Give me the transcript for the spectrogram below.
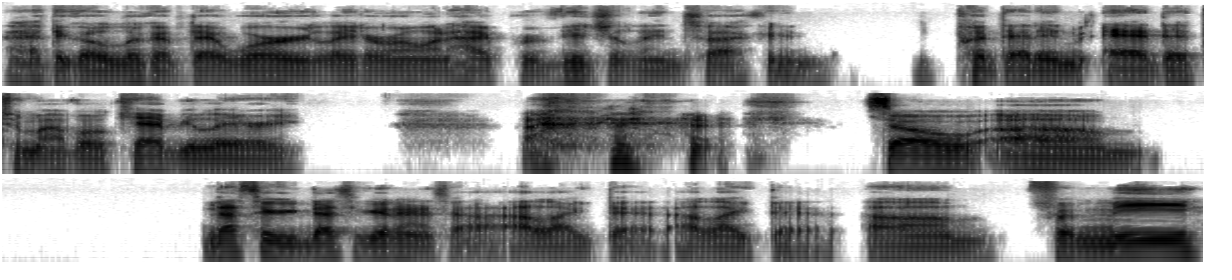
I had to go look up that word later on, hyper vigilant, so I can put that in, add that to my vocabulary. so um, that's a that's a good answer. I, I, like that. I like that. Um, for me,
